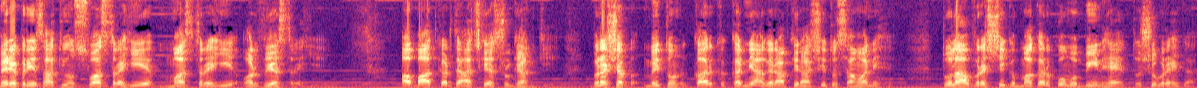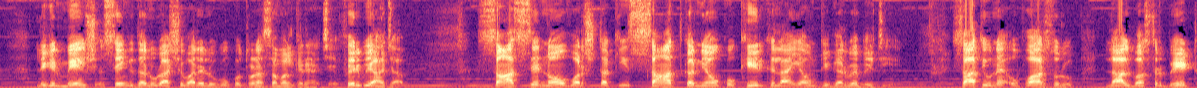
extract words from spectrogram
मेरे प्रिय साथियों, स्वस्थ रहिए, मस्त रहिए और व्यस्त रहिए। अब बात करते हैं आज के अश्रु ज्ञान की। वृषभ, मिथुन, कर्क, कन्या अगर आपकी राशि तो सामान्य है। तुला, वृश्चिक, मकर, कुंभ, मीन है तो शुभ रहेगा। लेकिन मेष, सिंह, धनु राशि वाले लोगों को थोड़ा संभल के रहना चाहिए। फिर भी आज आप सात से नौ वर्ष तक की सात कन्याओं को खीर खिलाएँ या उनके घर में भेजिए। साथ ही उन्हें उपहार स्वरूप लाल वस्त्र, भेंट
